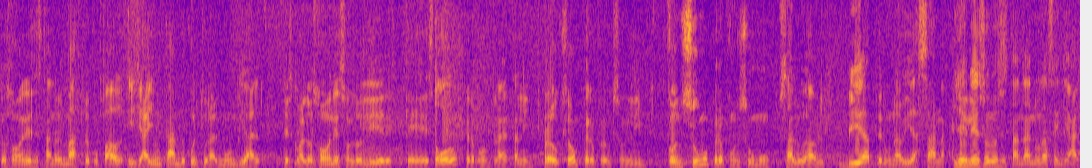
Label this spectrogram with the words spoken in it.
Los jóvenes están hoy más preocupados y ya hay un cambio cultural mundial del cual los jóvenes son los líderes, que es todo, pero con un planeta limpio. Producción, pero producción limpia. Consumo, pero consumo saludable. Vida, pero una vida sana. Y en eso nos están dando una señal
